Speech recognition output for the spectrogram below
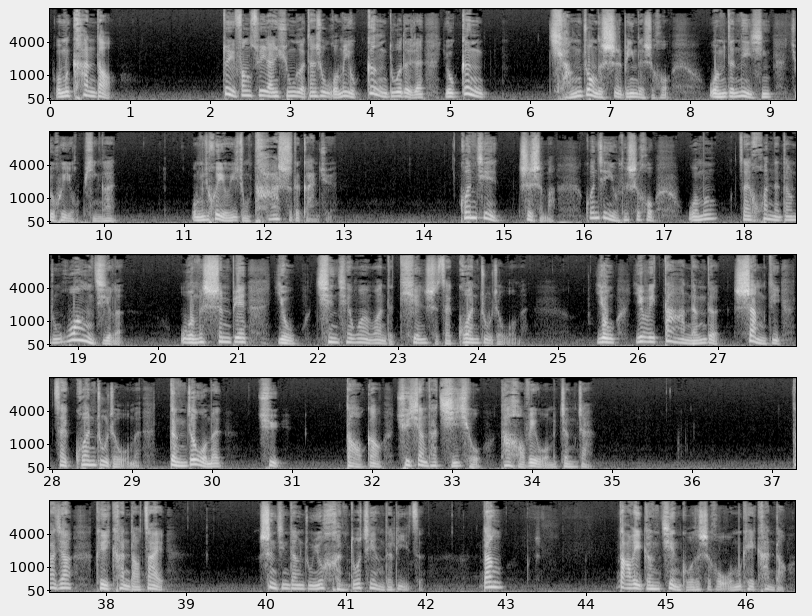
我们看到对方虽然凶恶，但是我们有更多的人，有更强壮的士兵的时候，我们的内心就会有平安。我们就会有一种踏实的感觉。关键是什么？关键有的时候我们在患难当中忘记了，我们身边有千千万万的天使在关注着我们，有一位大能的上帝在关注着我们，等着我们去祷告，去向他祈求，他好为我们征战。大家可以看到，在圣经当中有很多这样的例子。当大卫刚建国的时候，我们可以看到，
